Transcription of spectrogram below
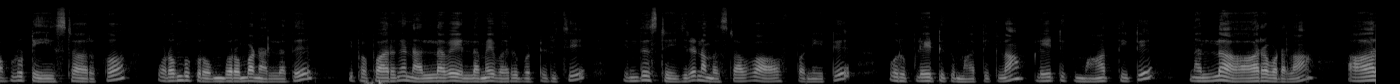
அவ்வளோ டேஸ்ட்டாக இருக்கும். உடம்புக்கு ரொம்ப ரொம்ப நல்லது. இப்போ பாருங்கள் நல்லாவே எல்லாமே வறுபட்டுடுச்சு. இந்த ஸ்டேஜில் நம்ம ஸ்டவ்வை ஆஃப் பண்ணிவிட்டு ஒரு பிளேட்டுக்கு மாற்றிக்கலாம் பிளேட்டுக்கு மாற்றிட்டு நல்லா ஆற விடலாம். ஆற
